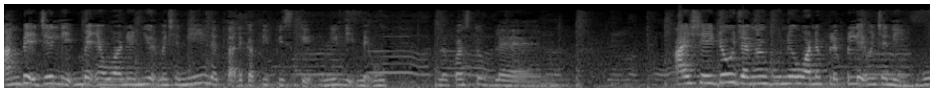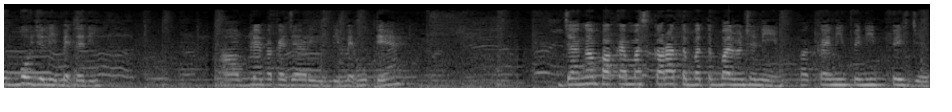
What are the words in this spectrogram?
Ambil je lip matte yang warna nude macam ni, letak dekat pipi sikit. Ni lip matte mutih. Lepas tu blend. Eyeshadow jangan guna warna pelik-pelik macam ni. Bubuh je lip matte tadi. Uh, blend pakai jari. Lip matte putih eh. Jangan pakai mascara tebal-tebal macam ni. Pakai nipis-nipis je.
